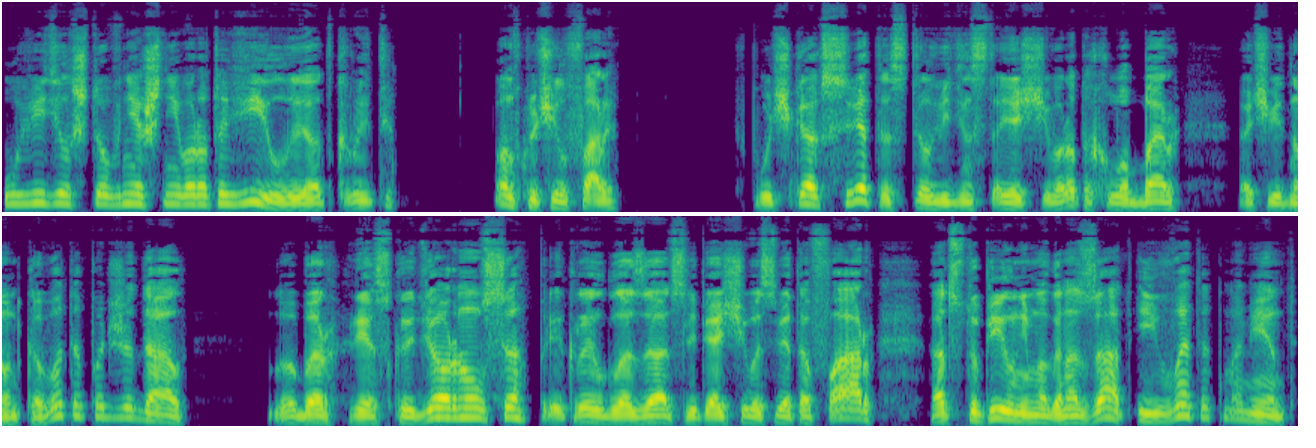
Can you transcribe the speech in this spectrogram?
увидел, что внешние ворота виллы открыты. Он включил фары. В пучках света стал виден стоящий в воротах Лобер. Очевидно, он кого-то поджидал. Лобер резко дернулся, прикрыл глаза от слепящего света фар, отступил немного назад, и в этот момент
